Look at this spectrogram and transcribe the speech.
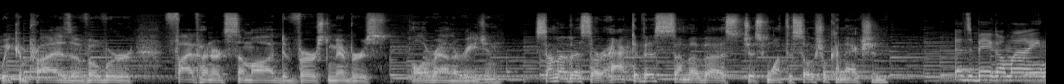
We comprise of over 500 some odd diverse members all around the region. Some of us are activists, some of us just want the social connection. That's big on my,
